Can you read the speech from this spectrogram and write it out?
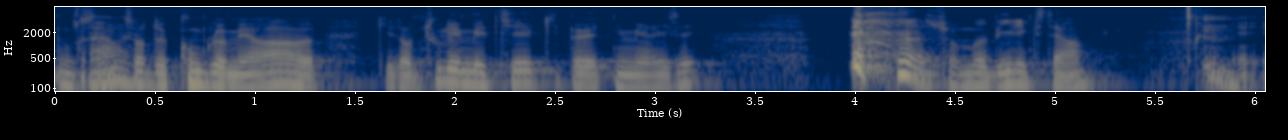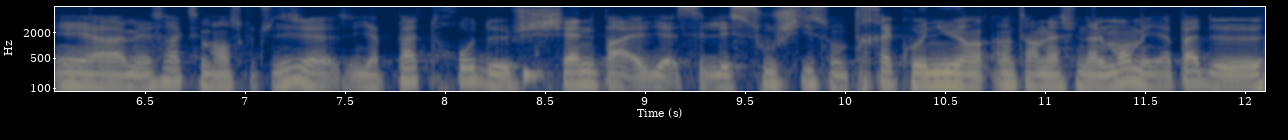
Donc c'est ah une sorte de conglomérat qui est dans tous les métiers qui peuvent être numérisés, sur mobile, etc. Et, euh, mais c'est vrai que c'est marrant ce que tu dis, il n'y a pas trop de chaînes. les sushis sont très connus internationalement, mais il n'y a pas de.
